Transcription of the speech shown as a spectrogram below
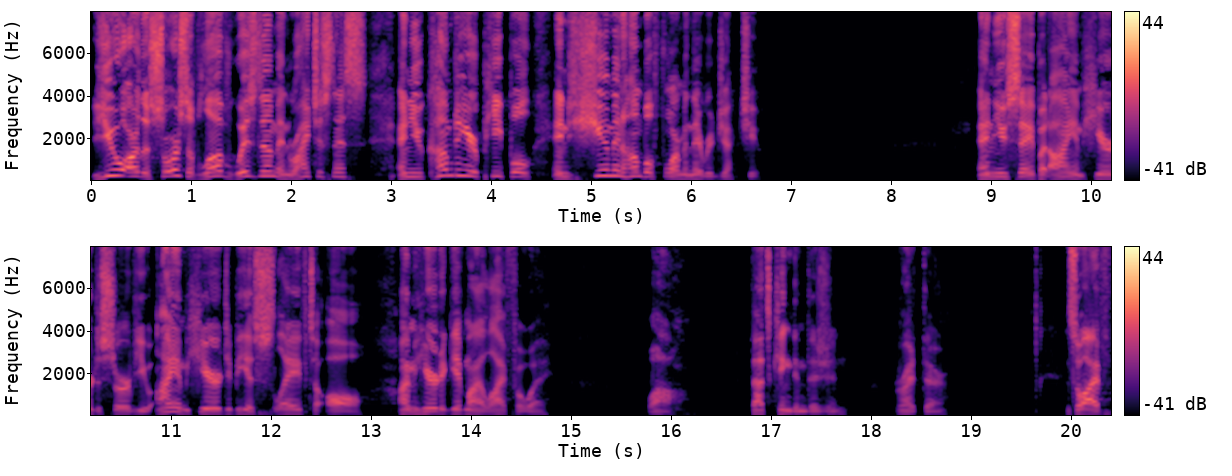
You are the source of love, wisdom, and righteousness, and you come to your people in human, humble form, and they reject you and you say, But I am here to serve you. I am here to be a slave to all. I'm here to give my life away. Wow, that's kingdom vision right there. And so I've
